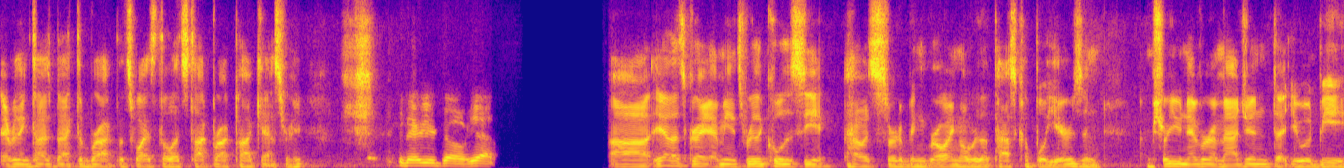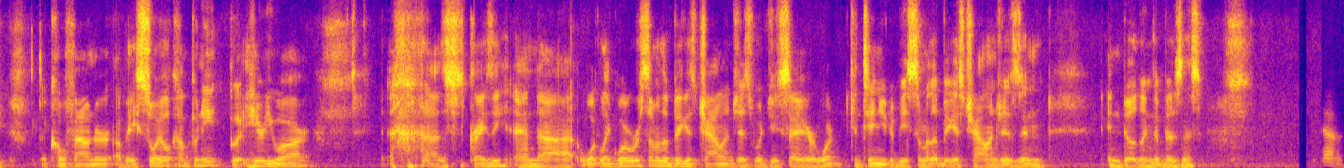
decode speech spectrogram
Everything ties back to Brock. That's why it's the Let's Talk Brock podcast, right? there you go. Yeah. Uh, yeah, that's great. I mean, it's really cool to see how it's sort of been growing over the past couple of years. And I'm sure you never imagined that you would be the co founder of a soil company, but here you are. this is crazy. And uh, what like what were some of the biggest challenges? Would you say, or what continue to be some of the biggest challenges in in building the business? Yeah,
